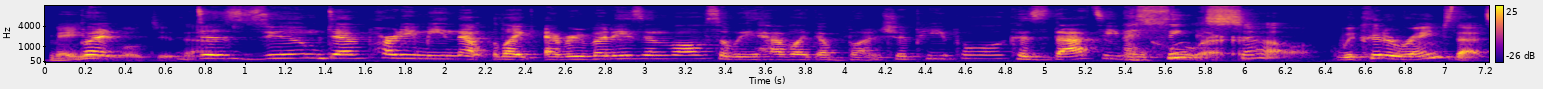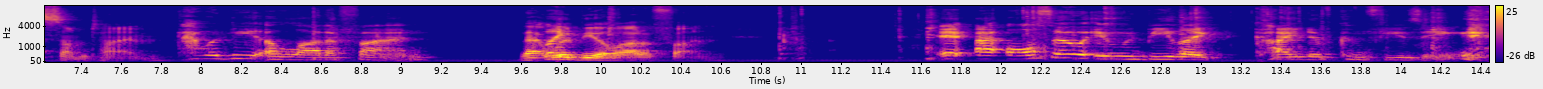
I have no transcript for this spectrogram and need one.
Maybe But we'll do that. does Zoom Dev Party mean that like everybody's involved, so we have like a bunch of people? Because that's even I think so. We could arrange that sometime. That would be a lot of fun. That Like- would be a lot of fun. It, I, also, it would be like kind of confusing.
